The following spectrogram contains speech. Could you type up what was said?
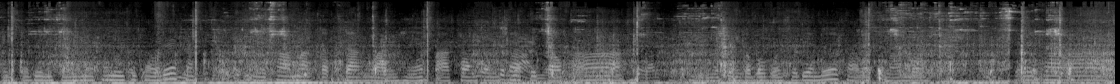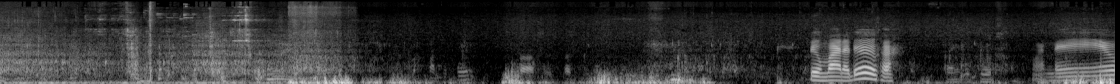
ผมก็เดินสายมาทางนี้ที่เก่าเด้อค่ะข้ามากับดังหวนแหปลาคลองธรรมชาติที่เก่าค่ะอยู่มาชมกับบวรเสด็จเด้อค่ะว่าจะมาบ่ได้ค่ะ เดิมวานแล้วเด้อค่ะวานแล้ว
